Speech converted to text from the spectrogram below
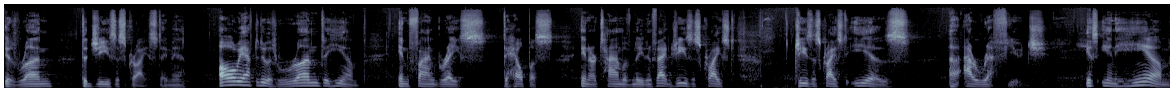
is run to Jesus Christ. Amen. All we have to do is run to Him and find grace to help us in our time of need. In fact, Jesus Christ, Jesus Christ is uh, our refuge. It's in Him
